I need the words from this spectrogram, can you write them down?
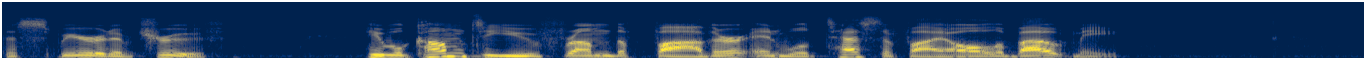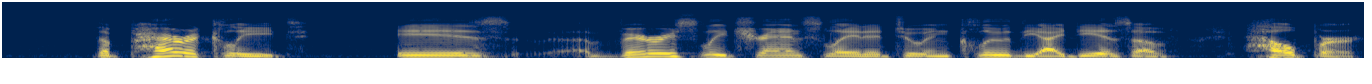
the Spirit of truth. He will come to you from the Father and will testify all about me. The Paraclete is variously translated to include the ideas of helper,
